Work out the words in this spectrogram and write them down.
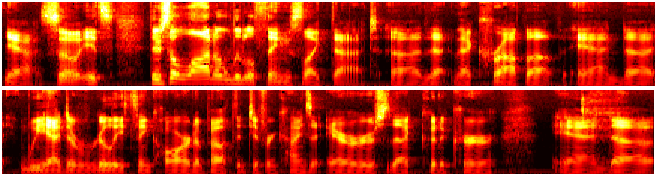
yeah so it's there's a lot of little things like that uh, that that crop up and uh, we had to really think hard about the different kinds of errors that could occur and uh,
